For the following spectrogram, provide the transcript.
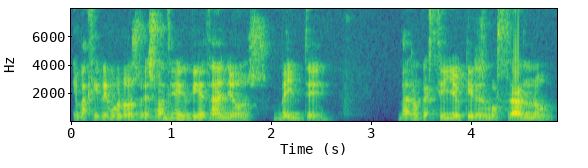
Imaginémonos eso, hace Ujú. 10 años, 20, vas a un castillo, quieres mostrarlo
